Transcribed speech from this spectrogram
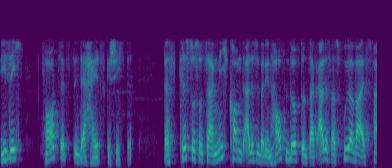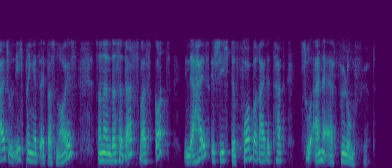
die sich fortsetzt in der Heilsgeschichte. Dass Christus sozusagen nicht kommt, alles über den Haufen wirft und sagt, alles, was früher war, ist falsch und ich bringe jetzt etwas Neues, sondern dass er das, was Gott in der Heilsgeschichte vorbereitet hat, zu einer Erfüllung führt.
